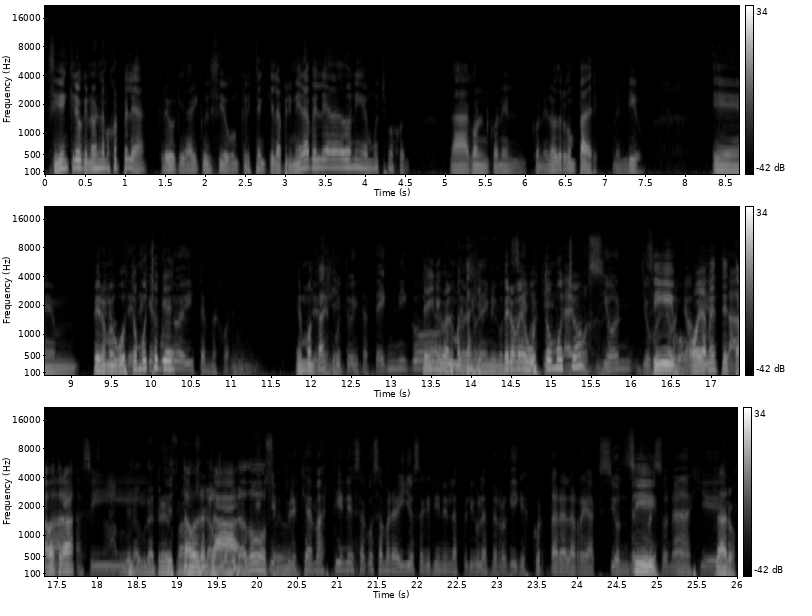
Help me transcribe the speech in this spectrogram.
Si bien creo que no es la mejor pelea, creo que ahí coincido con Cristian que la primera pelea de Adonis es mucho mejor. La con, con, el, con el otro compadre, con el lío. Eh, pero, me gustó ¿desde mucho qué punto que de vista es mejor? el montaje. Desde el punto de vista técnico. Técnico punto de montaje. técnico, pero sí, me gustó La mucho. emoción, yo Sí, la obviamente esta otra- Así. Dura tres Esta rounds, otra, la dura claro. Es dos, que- pero es que además tiene esa cosa maravillosa que tienen las películas de Rocky, que es cortar a la reacción del Sí, personaje, Claro.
